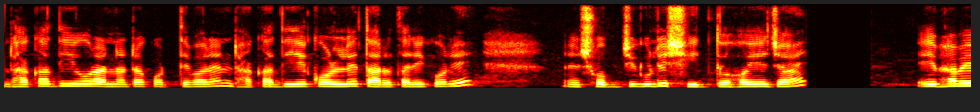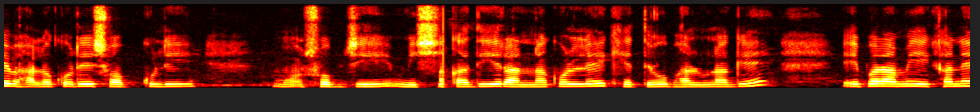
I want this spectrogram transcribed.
ঢাকা দিয়েও রান্নাটা করতে পারেন। ঢাকা দিয়ে করলে তাড়াতাড়ি করে সবজিগুলি সিদ্ধ হয়ে যায়। এভাবে ভালো করে সবগুলি সবজি মিশিয়ে দিয়ে রান্না করলে খেতেও ভালো লাগে। এবার আমি এখানে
